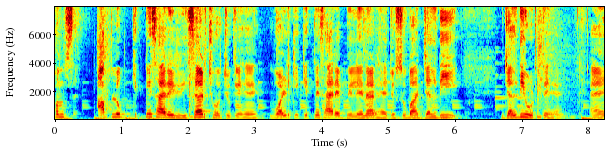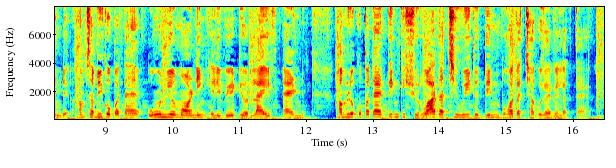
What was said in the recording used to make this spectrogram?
हम आप लोग कितने सारे रिसर्च हो चुके हैं वर्ल्ड के कितने सारे बिलेनर हैं जो सुबह जल्दी जल्दी उठते हैं। एंड हम सभी को पता है own your morning elevate your life and हम लोग को पता है, दिन की शुरुआत अच्छी हुई तो दिन बहुत अच्छा गुजरने लगता है।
